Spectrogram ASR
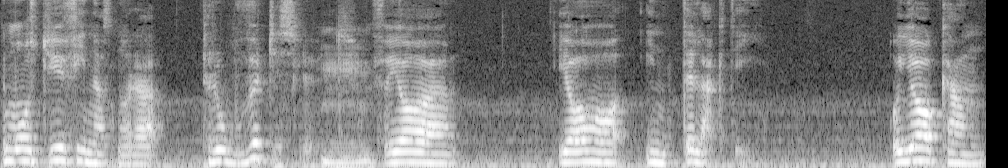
det måste ju finnas några prover till slut. Mm. För jag, jag har inte lagt i. Och jag kan...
